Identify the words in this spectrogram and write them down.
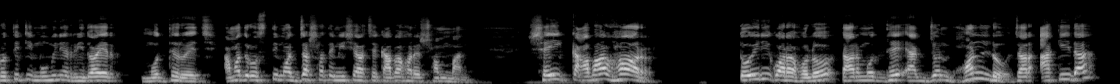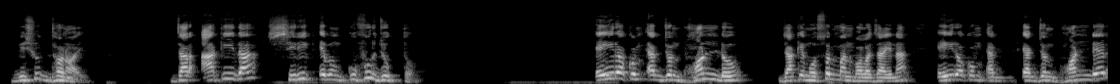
প্রতিটি মুমিনের হৃদয়ের মধ্যে রয়েছে। আমাদের অস্থি মজ্জার সাথে মিশে আছে কাবাঘরের সম্মান। সেই কাবা ঘর তৈরি করা হলো, তার মধ্যে একজন ভণ্ড, যার আকিদা বিশুদ্ধ নয়। যার আকিদা শিরিক এবং কুফুরযুক্ত এই রকম একজন ভণ্ড, যাকে মুসলমান বলা যায় না এই রকম এক, একজন ভণ্ডের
